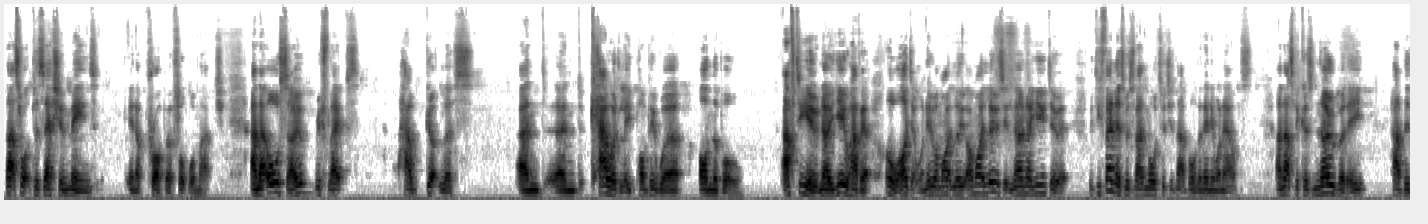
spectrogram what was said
That's what possession means in a proper football match. And that also reflects how gutless and and cowardly Pompey were on the ball. After you, no, you have it. Oh, I don't want to. I might lose. I might lose it. No, no, you do it. The defenders must have had more touches in that ball than anyone else, and that's because nobody had the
